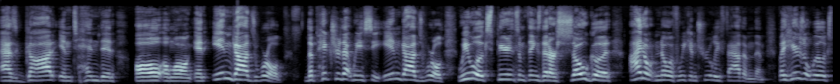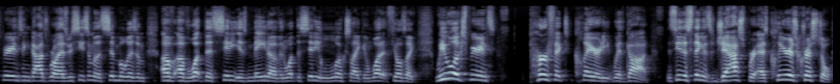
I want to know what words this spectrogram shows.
as God intended all along. And in God's world, the picture that we see in God's world, we will experience some things that are so good, I don't know if we can truly fathom them. But here's what we'll experience in God's world as we see some of the symbolism of, of what the city is made of and what the city looks like and what it feels like. We will experience perfect clarity with God. You see this thing that's jasper, as clear as crystal.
